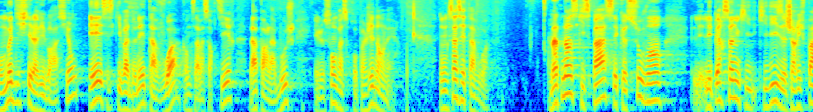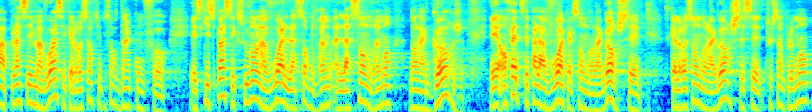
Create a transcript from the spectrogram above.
vont modifier la vibration et c'est ce qui va donner ta voix quand ça va sortir là par la bouche et le son va se propager dans l'air. Donc ça, c'est ta voix. Maintenant, ce qui se passe, c'est que souvent, les personnes qui, disent « j'arrive pas à placer ma voix », c'est qu'elles ressortent une sorte d'inconfort. Et ce qui se passe, c'est que souvent la voix, elles la, vraiment, la sentent vraiment dans la gorge. Et en fait, ce n'est pas la voix qu'elles sentent dans la gorge, c'est ce qu'elles ressentent dans la gorge, c'est tout simplement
